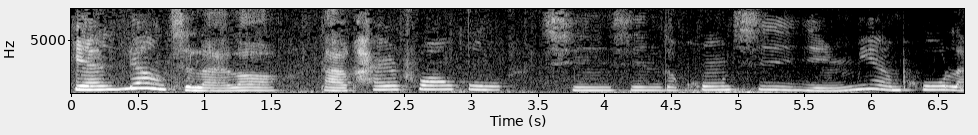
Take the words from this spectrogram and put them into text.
天亮起来了，打开窗户。清新的空气迎面扑来，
